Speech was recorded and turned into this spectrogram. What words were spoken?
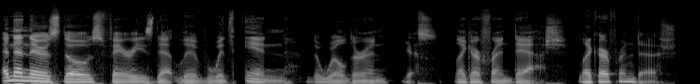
And then there's those fairies that live within the Wylderynn, Yes. like our friend Dash. Like our friend Dash.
